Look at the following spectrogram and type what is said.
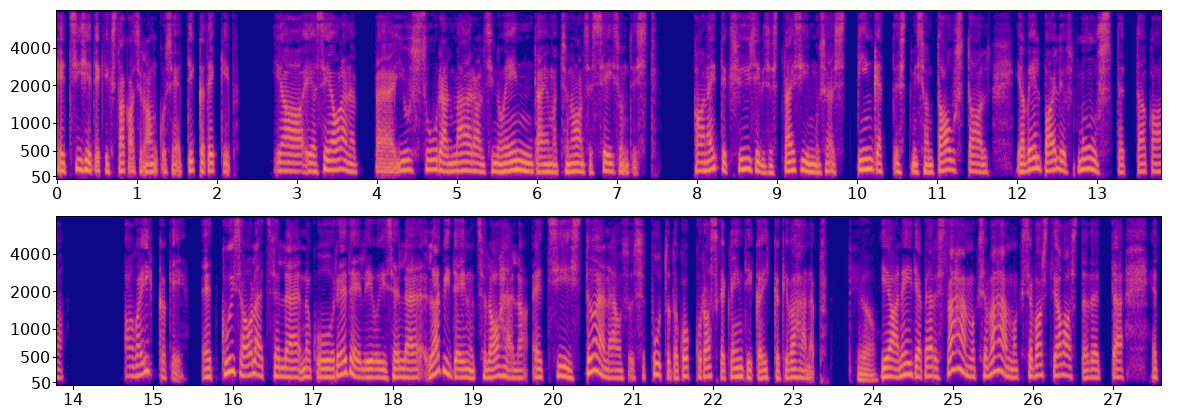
et siis ei tekiks tagasilangusi, et ikka tekib ja, ja see oleneb just suurel määral sinu enda emotsionaalsest seisundist. ka näiteks füüsilisest väsimusest, pingetest, mis on taustal ja veel paljust muust, et aga, aga ikkagi, et kui sa oled selle nagu redeli või selle läbi teinud, selle ahela, et siis tõenäosus puutuda kokku raske kliendiga ikkagi väheneb Ja. ja neid jääb järjest vähemaks ja vähemaks ja varsti avastad, et, et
